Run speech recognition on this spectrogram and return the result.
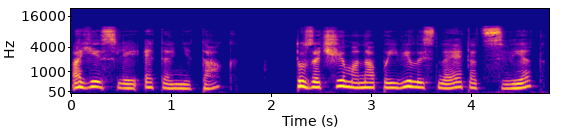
А если это не так, то зачем она появилась на этот свет?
